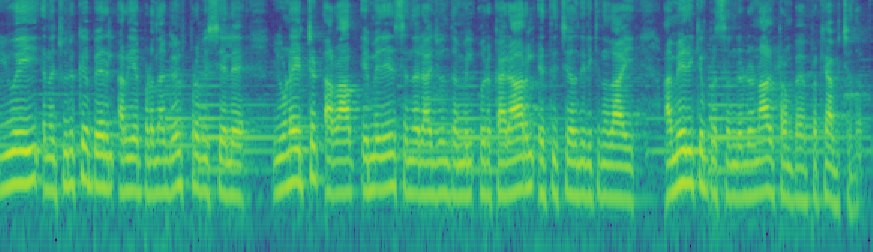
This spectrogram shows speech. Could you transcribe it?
യു എ എന്ന ചുരുക്ക പേരിൽ അറിയപ്പെടുന്ന ഗൾഫ് പ്രവിശ്യയിലെ യുണൈറ്റഡ് അറാബ് എമിറേറ്റ്സ് എന്ന രാജ്യവും തമ്മിൽ ഒരു കരാറിൽ എത്തിച്ചേർന്നിരിക്കുന്നതായി അമേരിക്കൻ പ്രസിഡന്റ് ഡൊണാൾഡ് ട്രംപ് പ്രഖ്യാപിച്ചത്.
